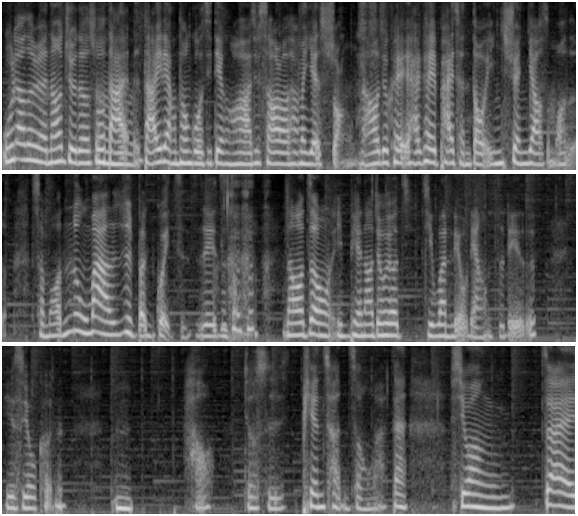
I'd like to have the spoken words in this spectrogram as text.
无聊的人，然后觉得说打、嗯、打一两通国际电话去骚扰他们也爽，然后就可以还可以拍成抖音炫耀什么的，什么怒骂日本鬼子之类这种，然后这种影片，然后就会有几几万流量之类的，也是有可能。嗯，好，就是偏沉重啊，但希望。在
